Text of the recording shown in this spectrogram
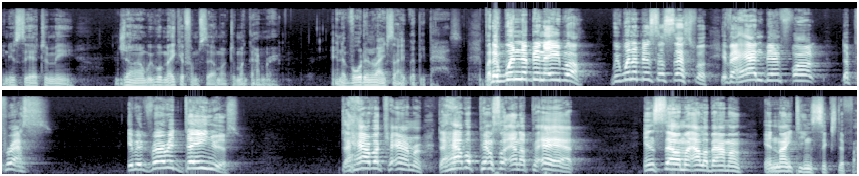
And he said to me, John, we will make it from Selma to Montgomery, and the Voting Rights Act would be passed. But it wouldn't have been able, we wouldn't have been successful if it hadn't been for the press. It was very dangerous to have a camera, to have a pencil and a pad, in Selma, Alabama in 1965.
